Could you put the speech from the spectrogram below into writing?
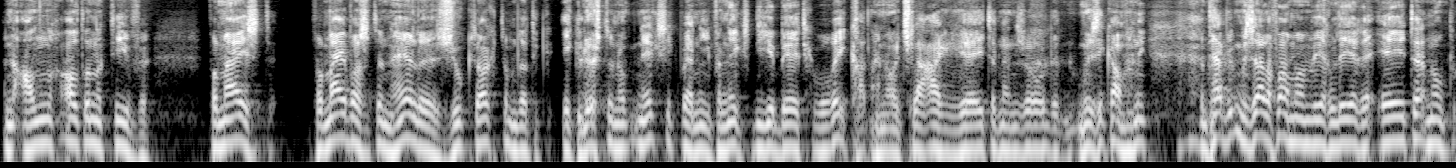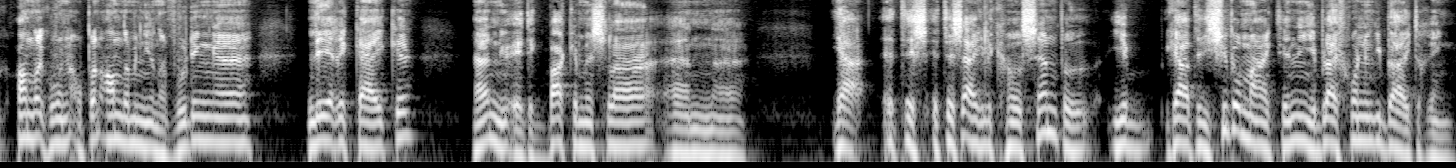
een andere alternatieven. Voor mij, is het, voor mij was het een hele zoektocht. Omdat ik, ik lust dan ook niks. Ik ben niet van niks diabetes geworden. Ik had nog nooit slagen gegeten en zo. Dat moest ik allemaal niet. Dat heb ik mezelf allemaal weer leren eten. En op, andere, gewoon op een andere manier naar voeding leren kijken. Hè, nu eet ik bakken met sla. En ja, het is, het is eigenlijk heel simpel. Je gaat in die supermarkt in en je blijft gewoon in die buitenring.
